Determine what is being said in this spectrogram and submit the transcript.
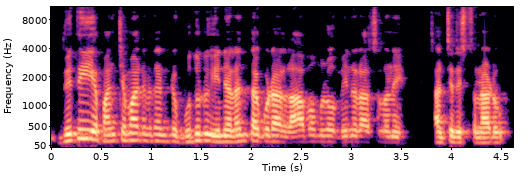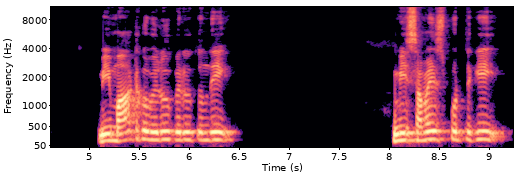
ద్వితీయ పంచమాధిపతి బుధుడు ఈ నెలంతా కూడా లాభంలో మీనరాశిలోనే సంచరిస్తున్నాడు. మీ మాటకు విలువ పెరుగుతుంది. మీ సమయస్ఫూర్తికి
